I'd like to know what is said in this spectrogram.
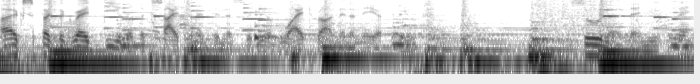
I expect a great deal of excitement in the city of Whiterun in the near future. Sooner than you think.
